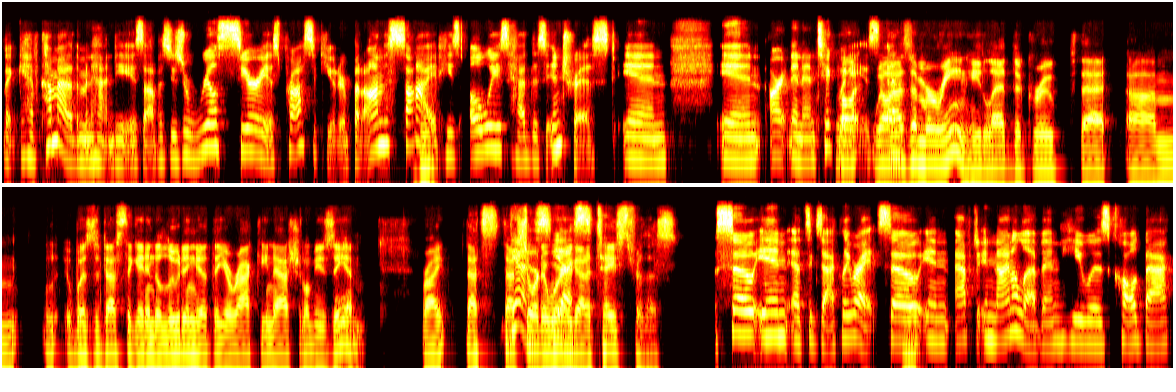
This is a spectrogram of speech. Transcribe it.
that have come out of the Manhattan DA's office. He's a real serious prosecutor, but on the mm-hmm. side, mm-hmm. he's always had this interest in in art and antiquities. Well, well and, as a Marine, he led the group that. Uh, um, was investigating the looting of the Iraqi National Museum, right? That's that's yes, sort of where yes. he got a taste for this. So in that's exactly right. So mm-hmm. in after in 9/11, he was called back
